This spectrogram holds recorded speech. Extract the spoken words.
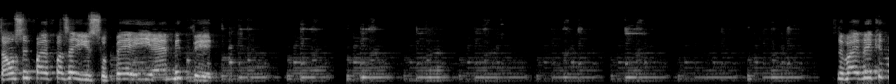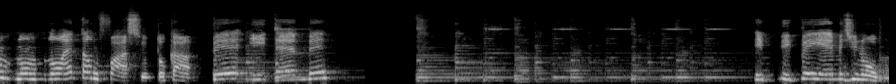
Então você vai fazer isso, P I M P. Você vai ver que não, não, não é tão fácil tocar P I M e, e M de novo.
